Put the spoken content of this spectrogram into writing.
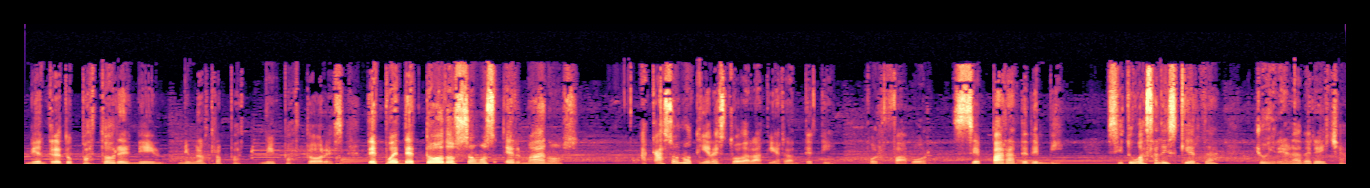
ni entre tus pastores, ni, ni nuestros mis pastores. Después de todo, somos hermanos. ¿Acaso no tienes toda la tierra ante ti? Por favor, sepárate de mí. Si tú vas a la izquierda, yo iré a la derecha.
